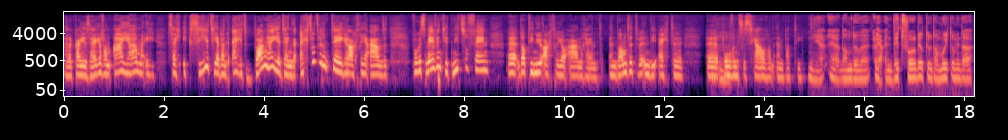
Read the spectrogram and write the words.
en dan kan je zeggen van, ah ja, maar ik, zeg, ik zie het. Jij bent echt bang. Hè? Je denkt echt dat er een tijger achter je aan zit. Volgens mij vind je het niet zo fijn uh, dat die nu achter jou aanrent. En dan zitten we in die echte uh, bovenste schaal van empathie. Ja, ja dan doen we, ja, in dit voorbeeld doen we dan moeite om in dat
